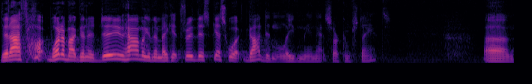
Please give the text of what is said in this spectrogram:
that I thought, what am I going to do? How am I going to make it through this? Guess what? God didn't leave me in that circumstance. Um,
